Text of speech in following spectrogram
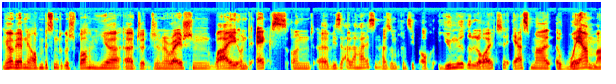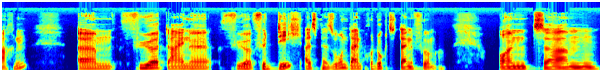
ja, wir hatten ja auch ein bisschen gesprochen hier, äh, Generation Y und X und äh, wie sie alle heißen. Also im Prinzip auch jüngere Leute erstmal aware machen ähm, für deine für, für dich als Person, dein Produkt, deine Firma. Und ähm,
